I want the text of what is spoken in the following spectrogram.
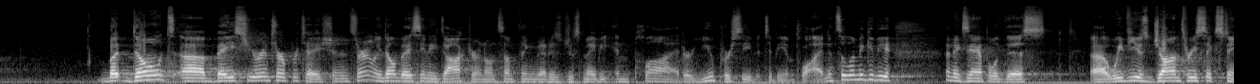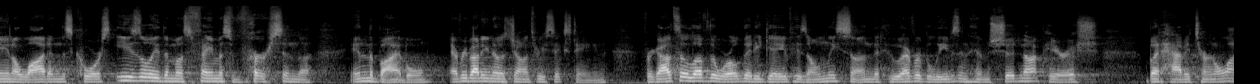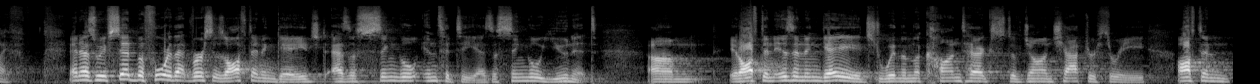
but don't uh, base your interpretation, and certainly don't base any doctrine on something that is just maybe implied or you perceive it to be implied. And so let me give you an example of this. Uh, we've used John 3.16 a lot in this course, easily the most famous verse in the, in the Bible. Everybody knows John 3.16. For God so loved the world that he gave his only Son, that whoever believes in him should not perish, but have eternal life. And as we've said before, that verse is often engaged as a single entity, as a single unit. Um, it often isn't engaged within the context of John chapter 3. Often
